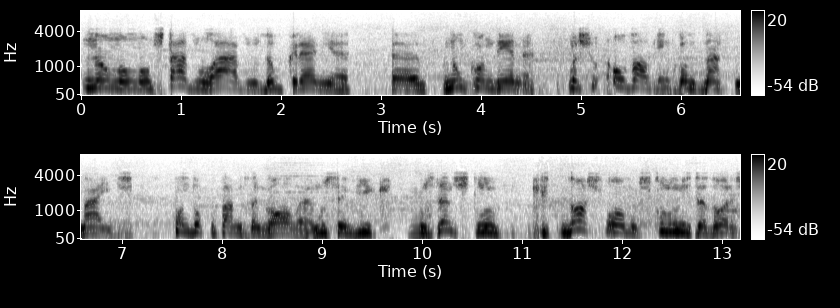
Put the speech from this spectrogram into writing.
não, não, não está do lado da Ucrânia, uh, não condena mas houve alguém que condenasse mais quando ocupámos Angola, Moçambique, hum. os anos que, que nós fomos colonizadores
